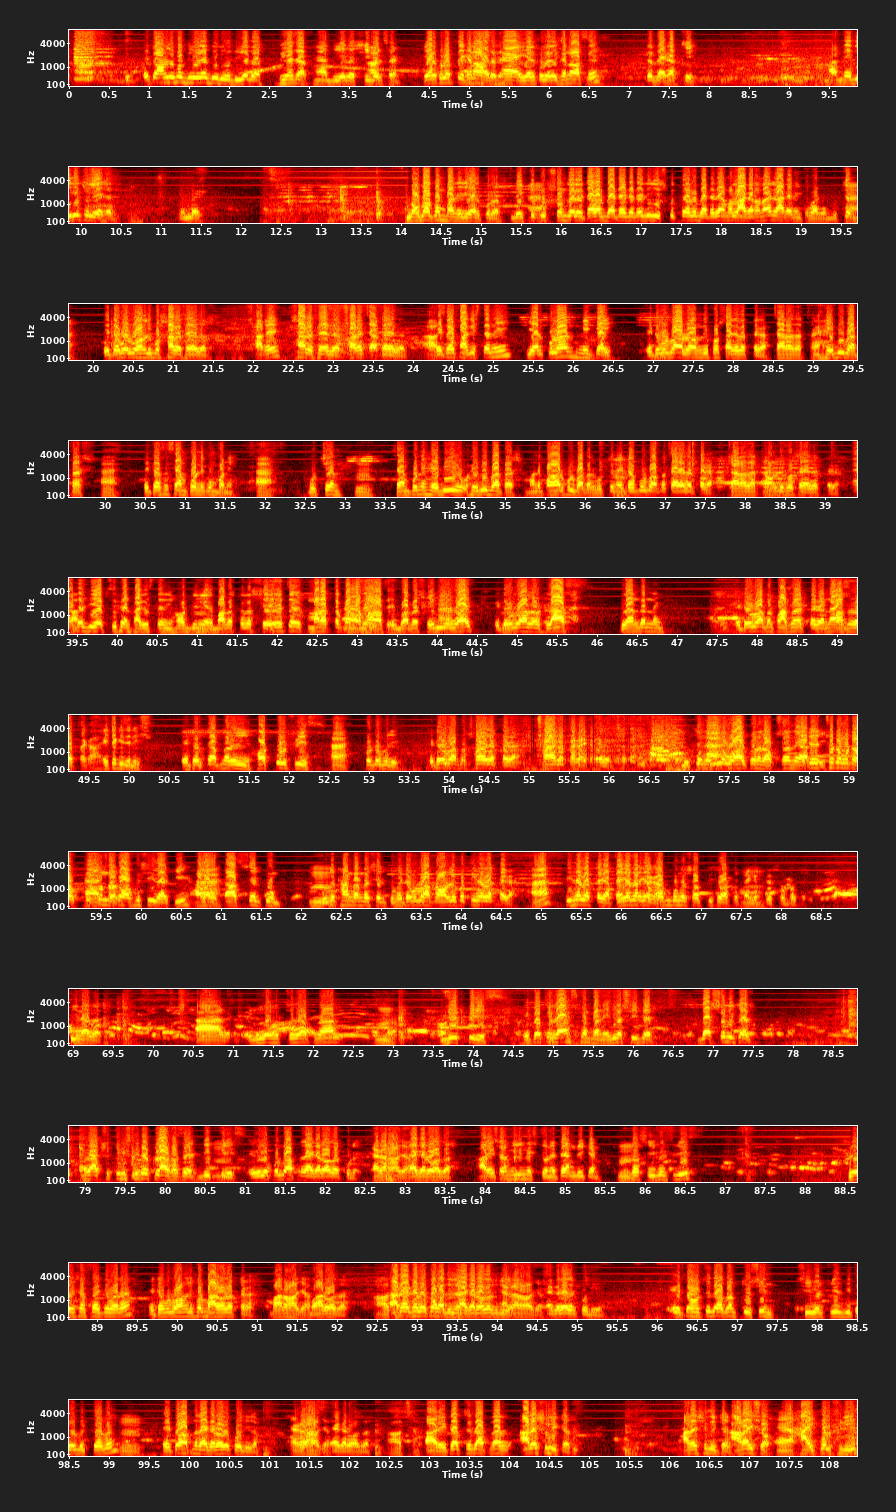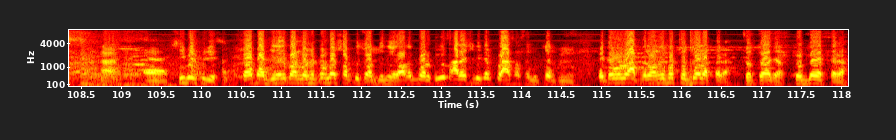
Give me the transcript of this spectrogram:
এটা অনলি ফর দুই হাজার দিয়ে দেবো দুই হাজার। দুই হাজার? হ্যাঁ দুই হাজার সিভের ফ্যান এয়ার কুলার তো এখানেও আছে। হ্যাঁ এয়ার কুলার এখানেও আছে। এটা দেখাচ্ছি। আপনি এদিকে চলে আসেন। নোভা কোম্পানির এয়ার কুলার দেখতে হ্যাঁ। খুব সুন্দর। এটা আবার ব্যাটারি ট্যাটারি ইউজ করতে পারবে। ব্যাটারি আমার লাগানো নয় লাগা নিতে পারবেন বুঝছেন? হ্যাঁ। এটা বলব অনলি ফর সাড়ে ছয় হাজার। সাড়ে? সাড়ে ছয় হাজার সাড়ে চার ছয় হাজার। আচ্ছা। এটাও পাকিস্তানি এয়ার কুলার নিকাই এটা বলব আর অনলি ফর চার হাজার টাকা। চার হাজার টাকা। হেভি বাতাস। হ্যাঁ। এটা হচ্ছে স্যাম্পনি কোম্পানি হ্যাঁ। বুঝছেন? হুম। স্যাম্পনি হেভি হেভি বাতাস মানে পাওয়ারফুল বাতাস বুঝছেন? এটা পড়ব আপনার চার হাজার টাকা। চার হাজার টাকা। অনলি ফর চার হাজার টাকা। এটা জিএফসি ফ্যান পাকিস্তানি অরিজিনাল বাতাস টাতাস শেষ। এতে মারাত্মক হ্যাঁ, বাতাস মারাত্মক বাতাস হেভি হ্যাঁ। হোয়াইট এটা হলো লাস্ট ব্ল্যান্ডার নাই। এটা হলো আপনার পাঁচ হাজার টাকা না পাঁচ হাজার টাকা। এটা কি জিনিস? এটা হচ্ছে আপনার ওই হট কুল ফ্রিজ হ্যাঁ। ছোট ফ্রিজ এটা হলো আপনার ছয় হাজার টাকা। ছয় হাজার টাকা এটা। বুঝছেন? হ্যাঁ। এগুলো ওয়ার্কনের অপশন এটা ছোট মোটো খুব হ্যাঁ সুন্দর। অফিসিয়াল আর কি। আবার হ্যাঁ। কাজ সেরকম। বুঝে ঠান্ডা ঠান্ডা সেরকম এটা বলব আপনার অনলি ফর তিন হাজার টাকা। হ্যাঁ? তিন হাজার টাকা প্যাকেট 3,000 টাকা। সম্পূর্ণ সবকিছু আছে প্যাকেট সব আছে। তিন হাজার। আর এগুলো হচ্ছে যে আপনার হুম। পিরিস এটা হচ্ছে র্যাঙ্কস কোম্পানি এগুলো শীতের দেড়শো লিটার। একশো তিরিশ লিটার প্লাস আছে ডিপ পিরিস এগুলো পড়বে আপনার এগারো হাজার করে। এগারো হাজার। এগারো হাজার। আর এটা আচ্ছা। মিলিন স্টোন এটা আমেরিকান। এটা সিলভার ফ্রিজ ফ্রেশ আছে একেবারে। এটা বলব অনলি ফর বারো হাজার টাকা। বারো হাজার। বারো হাজার। আর আচ্ছা এক হাজার কমা দিলেন এগারো হাজার এগারো হাজার। এগারো হাজার করে দিলেন এটা হচ্ছে যে আপনার তুসিন সিভের ফ্রিজ ভিতরে দেখতে পাবেন এটাও আপনার এগারো হাজার করে দিলাম। এগারো হাজার। এগারো হাজার। আচ্ছা। আর এটা হচ্ছে যে আপনার আড়াইশো লিটার। আড়াইশো লিটার। আড়াইশো? হাইকোল ফ্রিজ হ্যাঁ। শিবের ফ্রিজ সব অরিজিনাল কনভার্সন টনভার সবকিছু অরিজিনাল অনেক বড় ফ্রিজ আড়াইশো লিটার প্লাস আছে বুঝছেন? এটা বলব আপনার অনেক চোদ্দ হাজার টাকা। চোদ্দ হাজার। চোদ্দ হাজার টাকা।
